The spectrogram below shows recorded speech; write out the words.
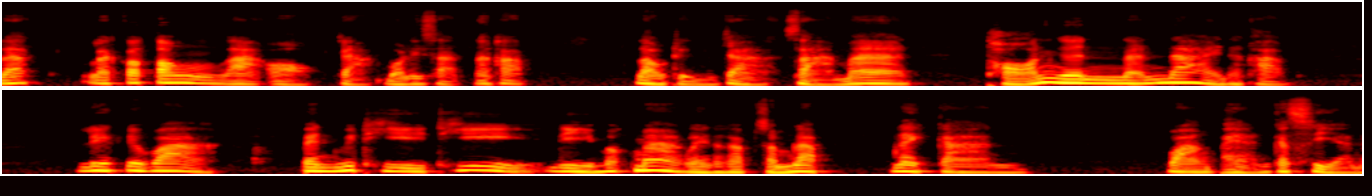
และและก็ต้องลาออกจากบริษัทนะครับ เราถึงจะสามารถถอนเงินนั้นได้นะครับ เรียกได้ว่าเป็นวิธีที่ดีมาก ๆ เลยนะครับสำหรับในการวางแผนเกษียณ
